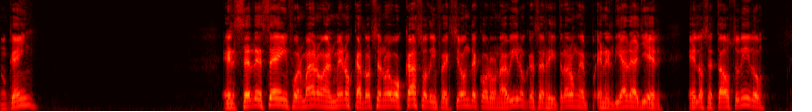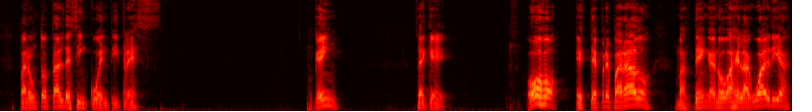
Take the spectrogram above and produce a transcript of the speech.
¿Ok? El CDC informaron al menos 14 nuevos casos de infección de coronavirus que se registraron en el día de ayer en los Estados Unidos para un total de 53. ¿Ok? O sea que, ojo, esté preparado, mantenga, no baje la guardia.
